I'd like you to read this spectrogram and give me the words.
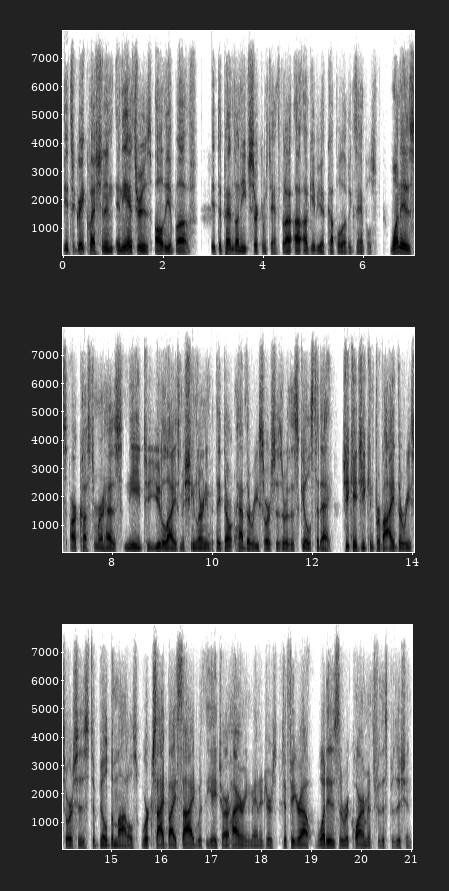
It's a great question and, and the answer is all the above. It depends on each circumstance but I, i'll give you a couple of examples. One is our customer has need to utilize machine learning but they don't have the resources or the skills today GKG can provide the resources to build the models, work side by side with the HR hiring managers to figure out what is the requirements for this position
